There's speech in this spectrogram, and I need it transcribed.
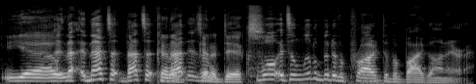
Yeah, And, that, and that's a that's a Kinda- that is kinda dicks. Well, it's a little bit of a product of a bygone era.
